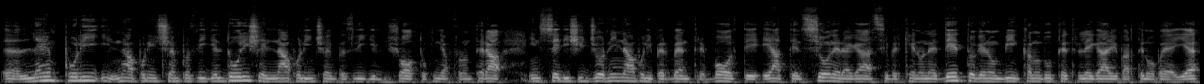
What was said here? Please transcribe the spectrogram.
eh, l'Empoli, il Napoli in Champions League il 12 e il Napoli in Champions League il 18, quindi affronterà in 16 giorni il Napoli per ben tre volte. E attenzione ragazzi perché non è detto che non vincano tutte e tre le gare partenopei, eh.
